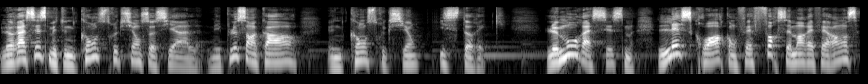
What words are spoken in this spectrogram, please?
Le racisme est une construction sociale, mais plus encore, une construction historique. Le mot racisme laisse croire qu'on fait forcément référence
